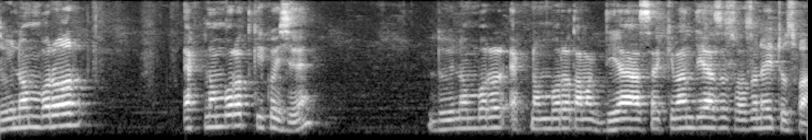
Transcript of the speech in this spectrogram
দুই নম্বৰৰ এক নম্বৰত কি কৈছে? দুই নম্বৰৰ এক নম্বৰত আমাক দিয়া আছে কিমান দিয়া আছে? চোৱাচোন এইটো চোৱা।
